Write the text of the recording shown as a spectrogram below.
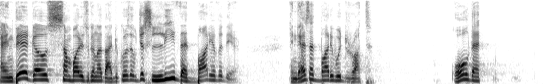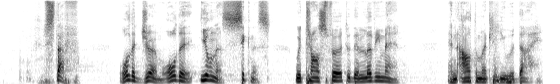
And there goes somebody who's gonna die because they would just leave that body over there. And as that body would rot, all that stuff, all the germ, all the illness, sickness would transfer to the living man. And ultimately he would die.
